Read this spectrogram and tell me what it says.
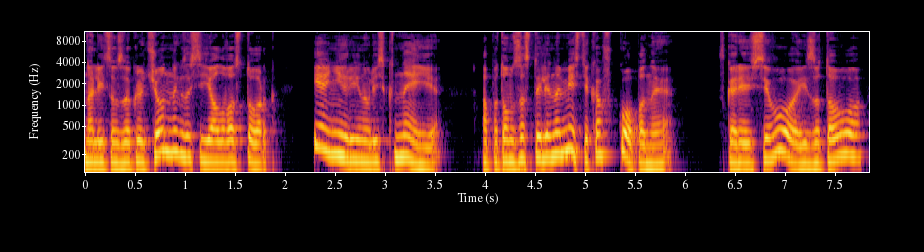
На лицах заключенных засиял восторг, и они ринулись к Нее, а потом застыли на месте, как вкопанные. Скорее всего, из-за того,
